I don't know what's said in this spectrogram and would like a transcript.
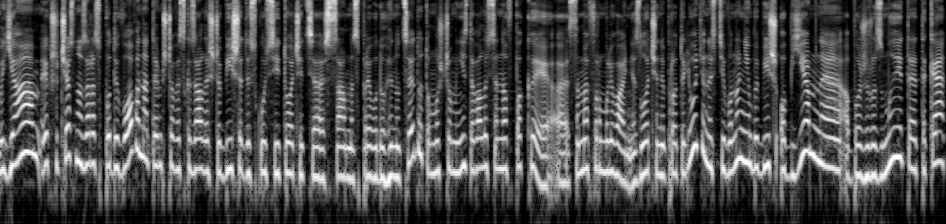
Я, якщо чесно, зараз подивована тим, що ви сказали, що більше дискусій точиться саме з приводу геноциду, тому що мені здавалося навпаки, е, саме формулювання злочини проти людяності, воно ніби більш об'ємне або ж розмите, таке,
